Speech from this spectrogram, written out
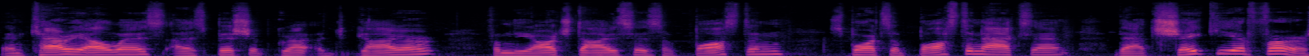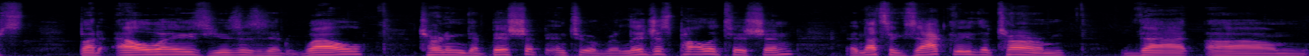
And Cary Elwes as Bishop Guyer from the Archdiocese of Boston sports a Boston accent that's shaky at first, but Elwes uses it well turning the bishop into a religious politician, and that's exactly the term that um,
